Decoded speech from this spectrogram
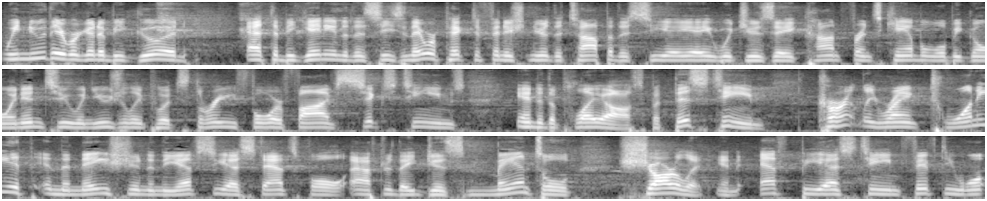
we knew they were going to be good at the beginning of the season. They were picked to finish near the top of the CAA, which is a conference Campbell will be going into and usually puts three, four, five, six teams into the playoffs. But this team currently ranked 20th in the nation in the FCS stats poll after they dismantled Charlotte, an FBS team 51,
